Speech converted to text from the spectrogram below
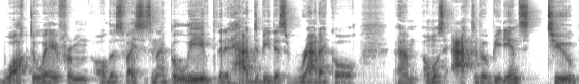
walked away from all those vices, and I believed that it had to be this radical um, almost active obedience to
